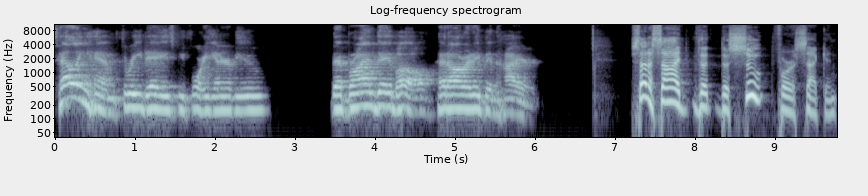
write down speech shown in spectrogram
telling him three days before he interviewed that Brian Daboll had already been hired set aside the, the suit for a second.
